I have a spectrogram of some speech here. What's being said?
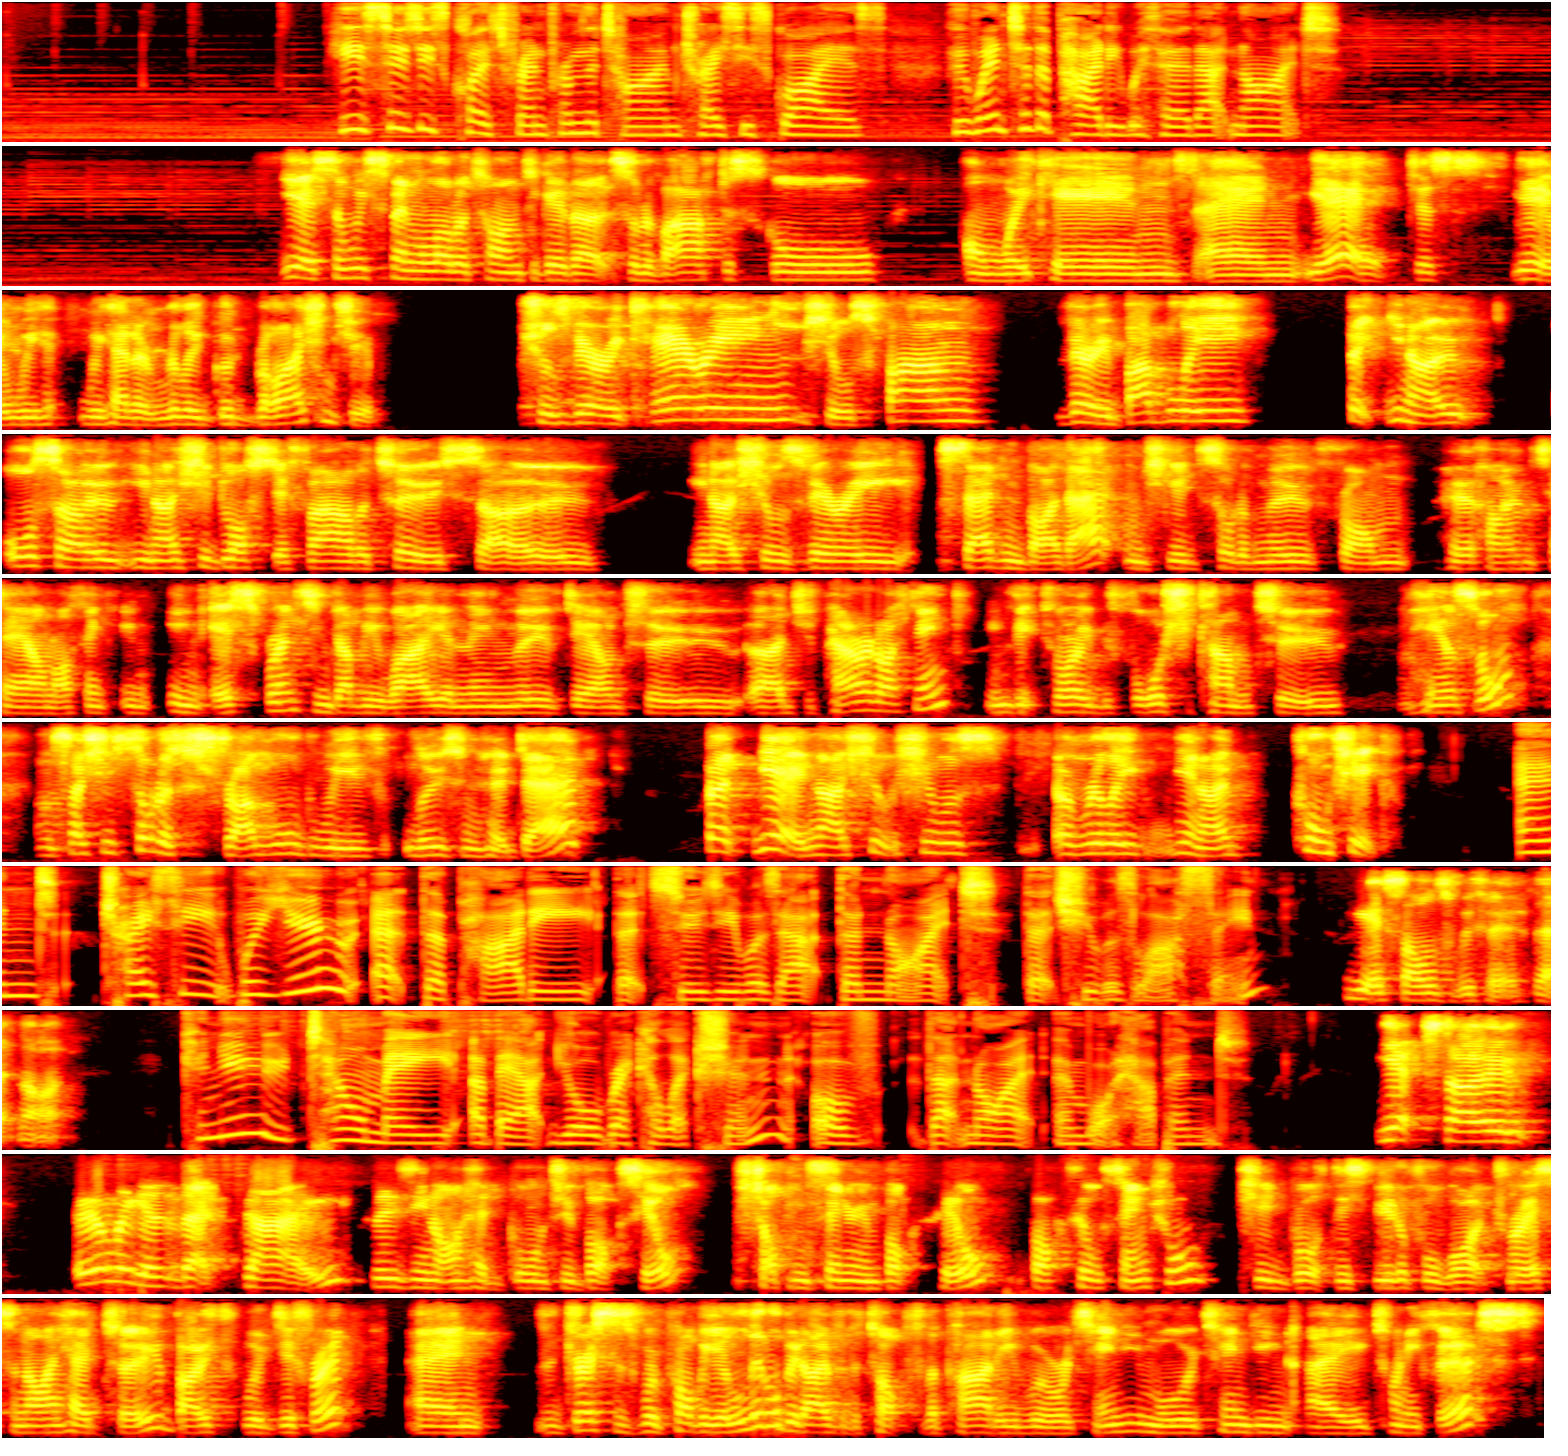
Here's Susie's close friend from the time, Tracy Squires, who went to the party with her that night. Yeah, so we spent a lot of time together, sort of after school, on weekends, and yeah, just yeah, we we had a really good relationship. She was very caring, she was fun, very bubbly, but you know, also you know she'd lost her father too, so you know, she was very saddened by that and she'd sort of moved from her hometown, I think, in, in Esperance in WA and then moved down to uh, I think, in Victoria before she come to Healesville. And um, so she sort of struggled with losing her dad. But yeah, no, she, she was a really, you know, cool chick. And Tracy, were you at the party that Susie was at the night that she was last seen? Yes, I was with her that night. Can you tell me about your recollection of that night and what happened? Yep. So earlier that day, Susie and I had gone to Box Hill shopping centre in Box Hill, Box Hill Central. She'd brought this beautiful white dress, and I had too. Both were different, and the dresses were probably a little bit over the top for the party we were attending. We were attending a 21st,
